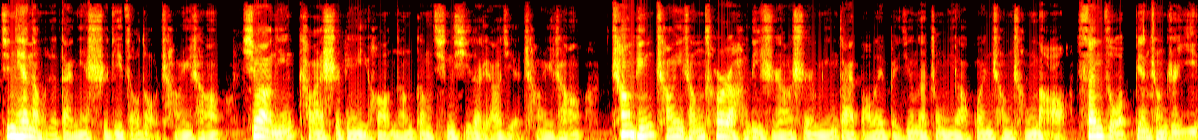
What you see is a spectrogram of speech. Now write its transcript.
今天呢，我就带您实地走走长峪城，希望您看完视频以后能更清晰的了解长峪城。昌平长峪城村啊，历史上是明代保卫北京的重要关城城堡，三座边城之一。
